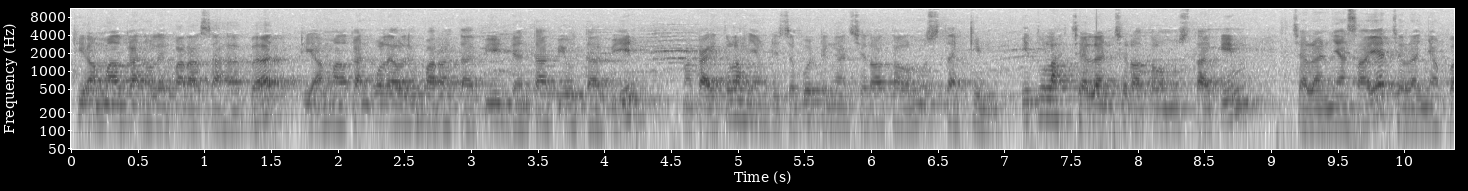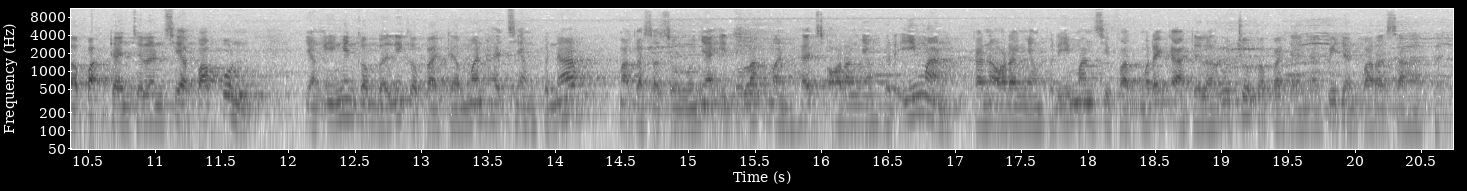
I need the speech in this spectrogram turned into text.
diamalkan oleh para sahabat, diamalkan oleh oleh para tabi'in dan tabi'ut tabi'in, maka itulah yang disebut dengan siratal mustaqim. Itulah jalan siratal mustaqim, jalannya saya, jalannya Bapak dan jalan siapa pun yang ingin kembali kepada manhaj yang benar, maka sesungguhnya itulah manhaj orang yang beriman. Karena orang yang beriman sifat mereka adalah rujuk kepada Nabi dan para sahabat.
